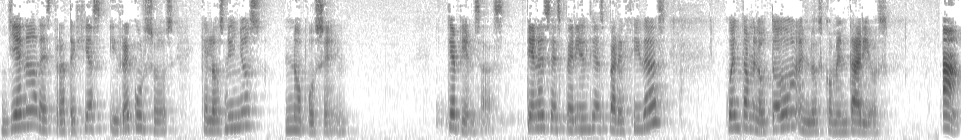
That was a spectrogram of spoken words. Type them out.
llena de estrategias y recursos que los niños no poseen. ¿Qué piensas? ¿Tienes experiencias parecidas? Cuéntamelo todo en los comentarios. Ah,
